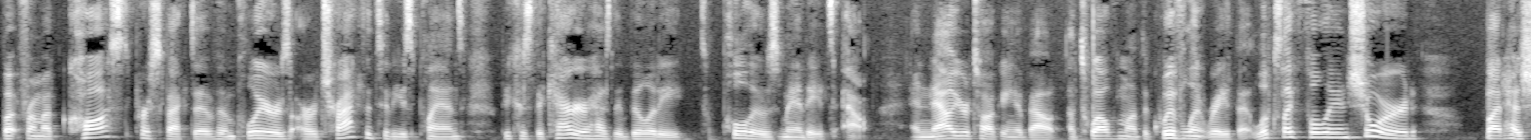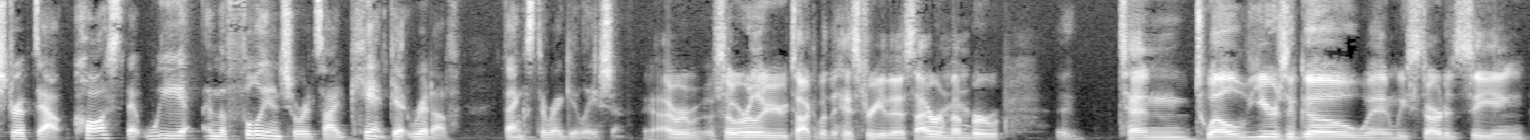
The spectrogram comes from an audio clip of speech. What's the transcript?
But from a cost perspective, employers are attracted to these plans because the carrier has the ability to pull those mandates out. And now you're talking about a 12 month equivalent rate that looks like fully insured, but has stripped out costs that we in the fully insured side can't get rid of thanks to regulation. Yeah, so earlier you talked about the history of this. I remember uh, 10, 12 years ago when we started seeing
